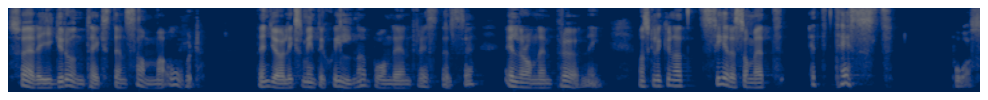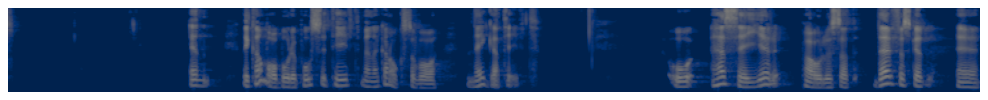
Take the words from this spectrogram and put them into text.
så är det i grundtexten samma ord. Den gör liksom inte skillnad på om det är en frestelse eller om det är en prövning. Man skulle kunna se det som ett, ett test på oss. En, det kan vara både positivt men det kan också vara negativt. Och här säger Paulus att därför ska, eh,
